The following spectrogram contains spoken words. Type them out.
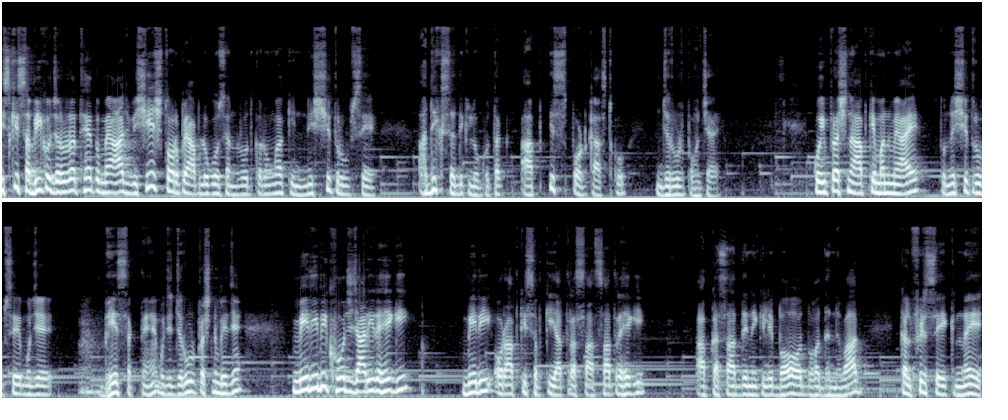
इसकी सभी को ज़रूरत है तो मैं आज विशेष तौर पे आप लोगों से अनुरोध करूँगा कि निश्चित रूप से अधिक से अधिक लोगों तक आप इस पॉडकास्ट को ज़रूर पहुंचाएँ। कोई प्रश्न आपके मन में आए तो निश्चित रूप से मुझे भेज सकते हैं, मुझे ज़रूर प्रश्न भेजें। मेरी भी खोज जारी रहेगी, मेरी और आपकी सबकी यात्रा साथ साथ रहेगी। आपका साथ देने के लिए बहुत बहुत धन्यवाद। कल फिर से एक नए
